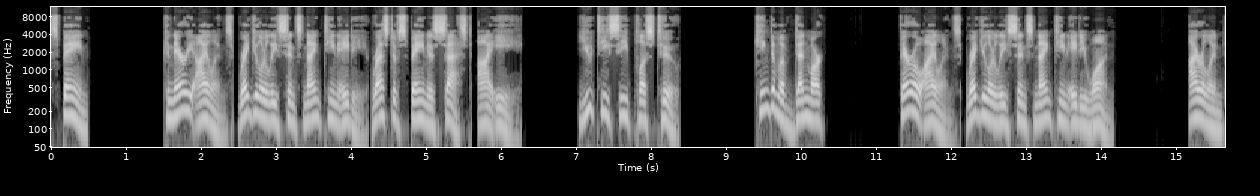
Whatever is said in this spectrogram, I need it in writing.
Spain. Canary Islands, regularly since 1980 rest of Spain is CEST, i.e. UTC plus 2 Kingdom of Denmark. Faroe Islands, regularly since 1981 Ireland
